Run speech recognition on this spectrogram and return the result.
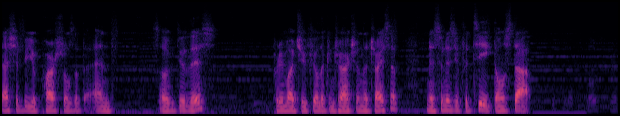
that should be your partials at the end. So do this pretty much you feel the contraction in the tricep and as soon as you fatigue don't stop. This is a close grip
